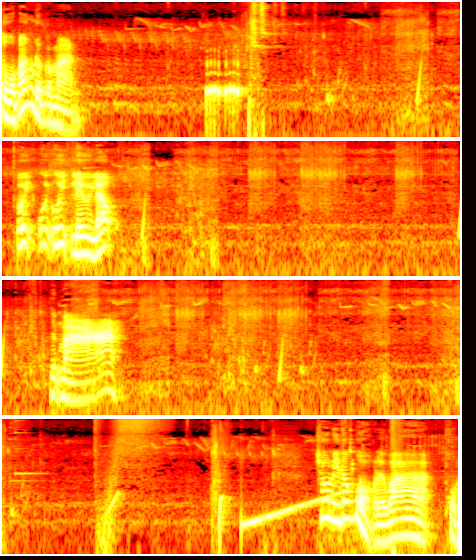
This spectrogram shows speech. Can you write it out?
ตัวบ้างโดยประมาณ อุ้ยอุ้ยอุ้ยเร็วอีกแล้ว ขึ้นมาช่วงนี้ต้องบอกเลยว่าผม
